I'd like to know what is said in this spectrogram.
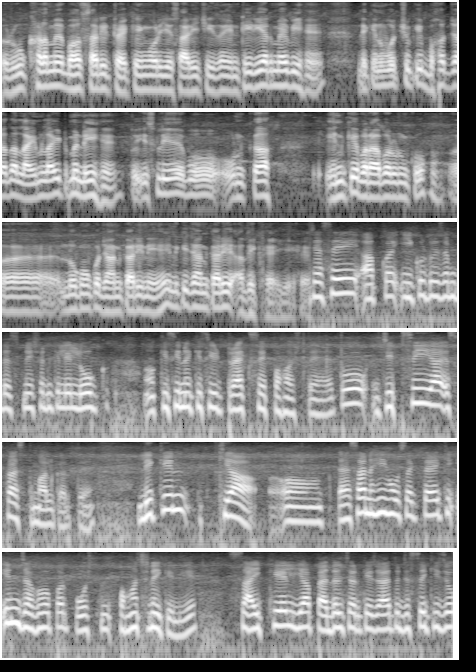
रूखड़ में बहुत सारी ट्रैकिंग और ये सारी चीज़ें इंटीरियर में भी हैं लेकिन वो चूँकि बहुत ज़्यादा लाइमलाइट में नहीं है तो इसलिए वो उनका इनके बराबर उनको लोगों को जानकारी नहीं है इनकी जानकारी अधिक है ये है। जैसे आपका इको टूरिज़्म डेस्टिनेशन के लिए लोग किसी न किसी ट्रैक से पहुँचते हैं तो जिप्सी या इसका इस्तेमाल करते हैं। लेकिन क्या आ, ऐसा नहीं हो सकता है कि इन जगहों पर पहुँचने के लिए साइकिल या पैदल चल के जाए तो जिससे कि जो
